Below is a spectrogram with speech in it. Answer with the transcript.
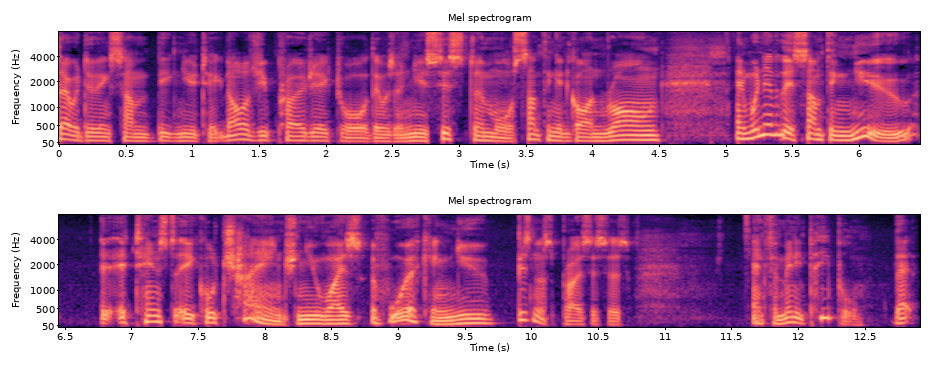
They were doing some big new technology project, or there was a new system, or something had gone wrong. And whenever there's something new, it tends to equal change, new ways of working, new business processes. And for many people, that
